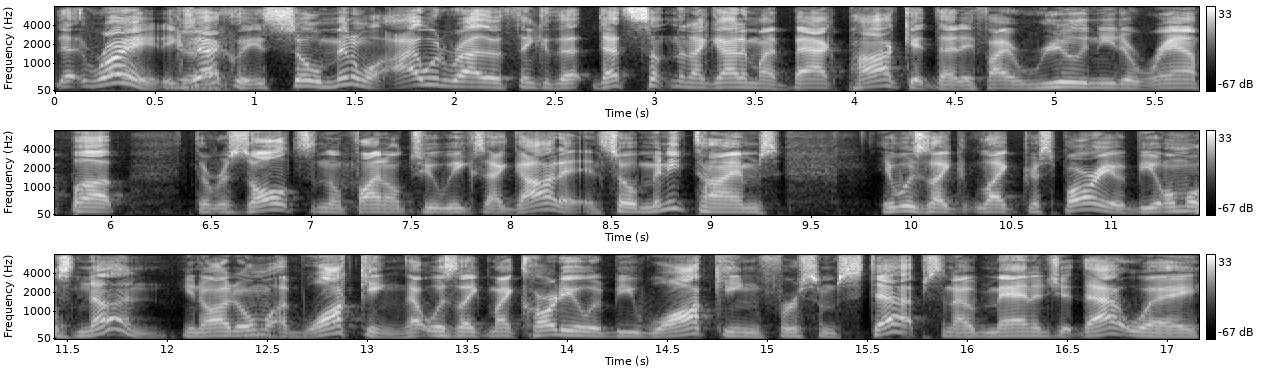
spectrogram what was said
that- right, exactly. It's so minimal. I would rather think of that. That's something that I got in my back pocket that if I really need to ramp up the results in the final two weeks, I got it. And so many times it was like like Gaspari, it would be almost none. You know, I'd almost walking. That was like my cardio would be walking for some steps, and I would manage it that way.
